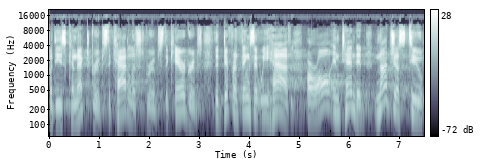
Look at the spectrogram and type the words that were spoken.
But these connect groups, the catalyst groups, the care groups, the different things that we have are all intended not just to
